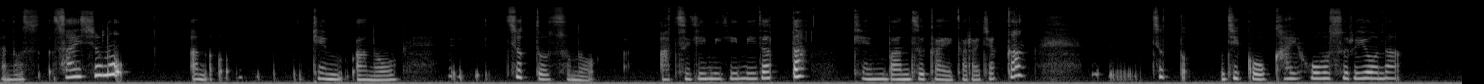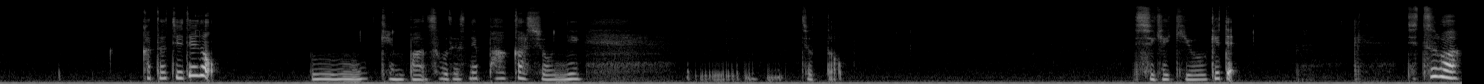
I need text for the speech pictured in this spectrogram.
あの最初のあの鍵あのちょっとその厚気味気味だった鍵盤使いから若干ちょっと自己を解放するような形でのうん鍵盤そうですねパーカッションにちょっと刺激を受けて。実は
